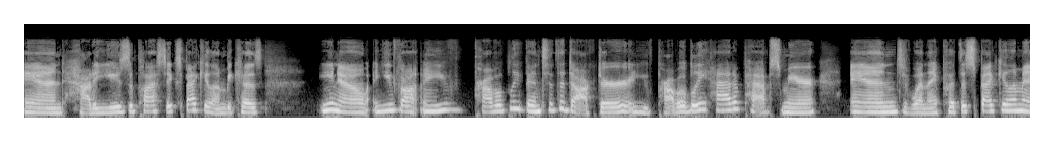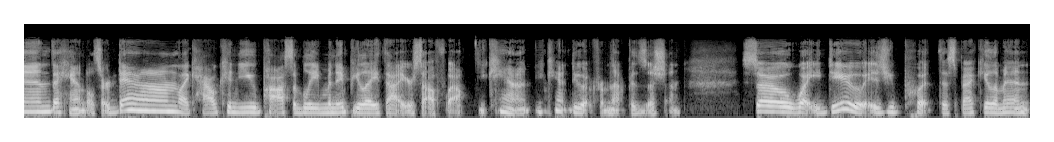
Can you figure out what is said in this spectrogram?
and how to use the plastic speculum because you know you've uh, you've probably been to the doctor you've probably had a pap smear and when they put the speculum in the handles are down like how can you possibly manipulate that yourself well you can't you can't do it from that position so what you do is you put the speculum in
